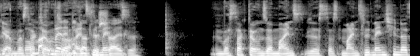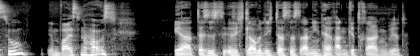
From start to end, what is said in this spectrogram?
ja, und was Warum sagt machen wir denn die ganze Scheiße? Was sagt da unser Mainz, das, das Mainzelmännchen dazu im Weißen Haus? Ja, das ist, ich glaube nicht, dass das an ihn herangetragen wird.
